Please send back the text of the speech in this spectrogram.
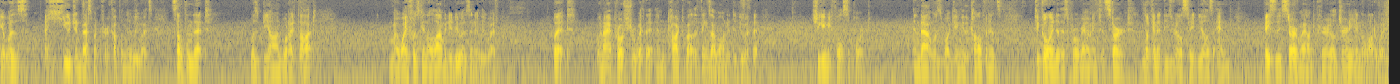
it was a huge investment for a couple newlyweds, something that was beyond what I thought my wife was going to allow me to do as a newlywed. But when I approached her with it and talked about the things I wanted to do with it, she gave me full support. And that was what gave me the confidence to go into this program and to start looking at these real estate deals and basically started my entrepreneurial journey in a lot of ways.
